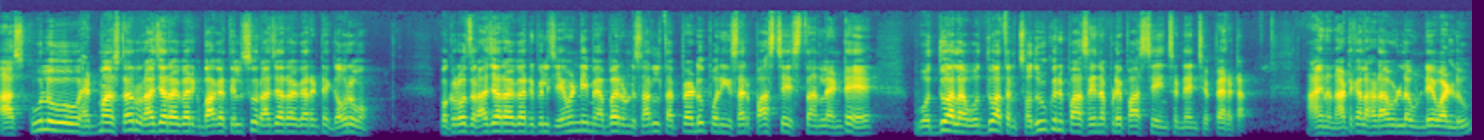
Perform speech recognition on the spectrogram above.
ఆ స్కూలు హెడ్ మాస్టర్ రాజారావు గారికి బాగా తెలుసు. రాజారావు గారు అంటే గౌరవం. ఒకరోజు రాజారావు గారిని పిలిచి ఏమండి మీ అబ్బాయి రెండు సార్లు తప్పాడు పోనీ ఈసారి పాస్ చేయిస్తానులే అంటే వద్దు అలా వద్దు అతను చదువుకుని పాస్ అయినప్పుడే పాస్ చేయించండి అని చెప్పారట. ఆయన నాటకాల హడావుడిలో ఉండేవాళ్ళు.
